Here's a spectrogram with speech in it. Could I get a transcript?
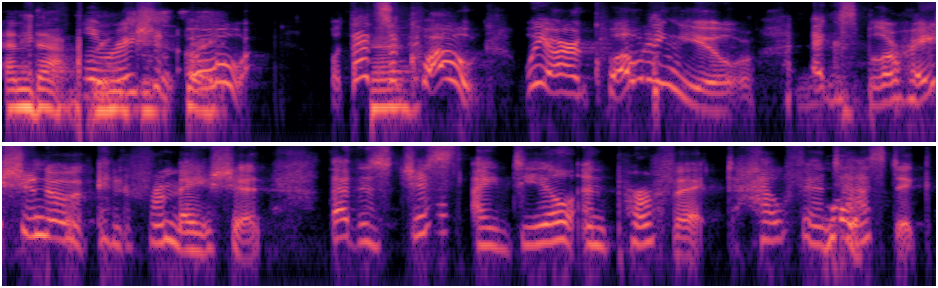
And that exploration. Oh, that's okay. a quote. We are quoting you. Exploration of information. That is just ideal and perfect. How fantastic.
